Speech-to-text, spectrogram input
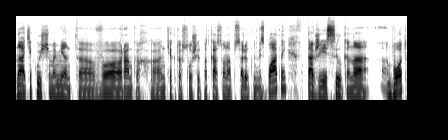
на текущий момент э, в рамках э, тех, кто слушает подкаст, он абсолютно бесплатный. Также есть ссылка на бот,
